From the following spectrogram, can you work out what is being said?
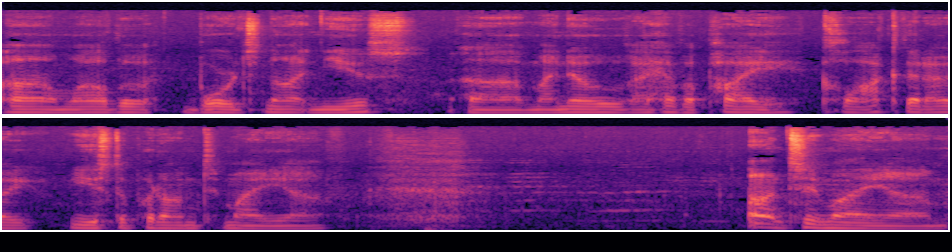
um, while the board's not in use. Um, I know I have a Pi clock that I used to put onto my uh, onto my um,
